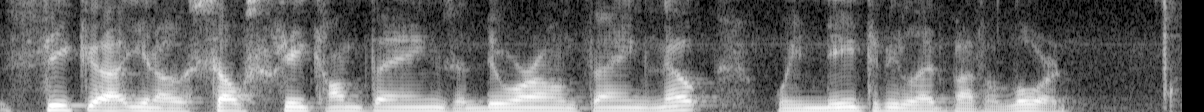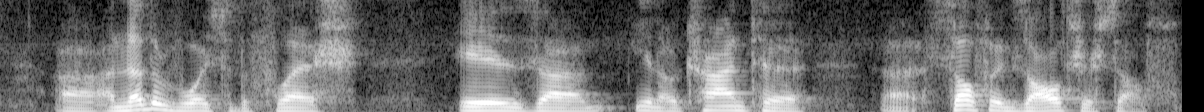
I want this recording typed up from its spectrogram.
seek, uh, you know, self seek on things and do our own thing. Nope. We need to be led by the Lord. Uh, another voice of the flesh is, uh, you know, trying to uh, self exalt yourself.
